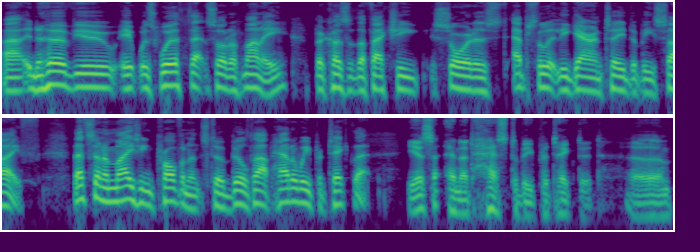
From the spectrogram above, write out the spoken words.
Uh, in her view, it was worth that sort of money because of the fact she saw it as absolutely guaranteed to be safe. That's an amazing provenance to have built up. How do we protect that? Yes, and it has to be protected. Um,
